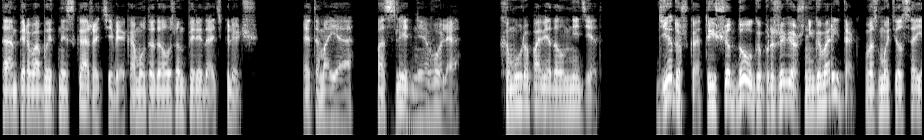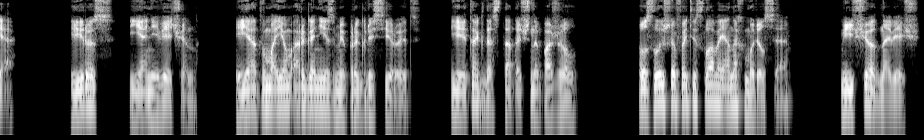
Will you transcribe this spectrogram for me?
Там первобытный скажет тебе, кому ты должен передать ключ. Это моя последняя воля», — хмуро поведал мне дед. «Дедушка, ты еще долго проживешь, не говори так», — возмутился я. «Ирос, я не вечен. Яд в моем организме прогрессирует. Я и так достаточно пожил». Услышав эти слова, я нахмурился. «Еще одна вещь.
